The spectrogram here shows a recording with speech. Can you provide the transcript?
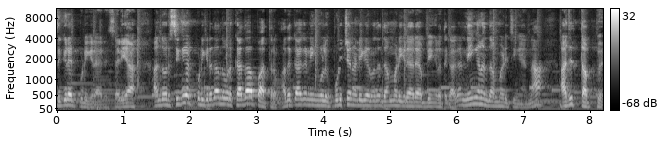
சிகரெட் பிடிக்கிறாரு சரியா? அந்த ஒரு சிகரெட் பிடிக்கிறது அந்த ஒரு கதாபாத்திரம். அதுக்காக நீங்கள் உங்களுக்கு பிடிச்ச நடிகர் வந்து தம் அடிக்கிறாரு அப்படிங்கிறதுக்காக நீங்களும் தம் அடிச்சிங்கன்னா அது தப்பு.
